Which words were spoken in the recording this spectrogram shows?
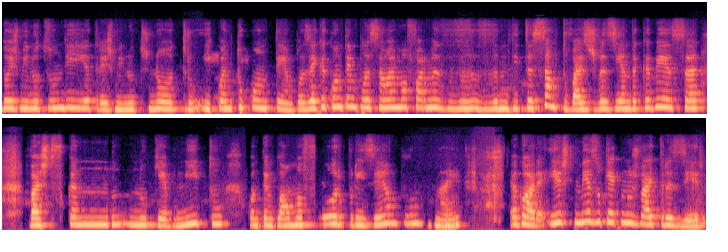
dois minutos um dia, três minutos noutro, e quando tu contemplas, é que a contemplação é uma forma de, de meditação, tu vais esvaziando a cabeça, vais-te focando no, no, que é bonito, contemplar uma flor, por exemplo, não é? Agora, este mês o que é que nos vai trazer?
